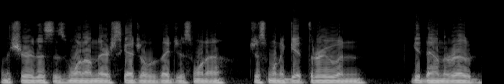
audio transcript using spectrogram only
I'm sure this is one on their schedule that they just want to just want to get through and get down the road.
